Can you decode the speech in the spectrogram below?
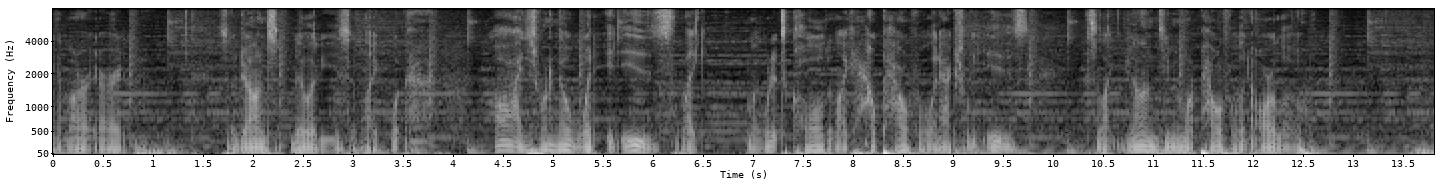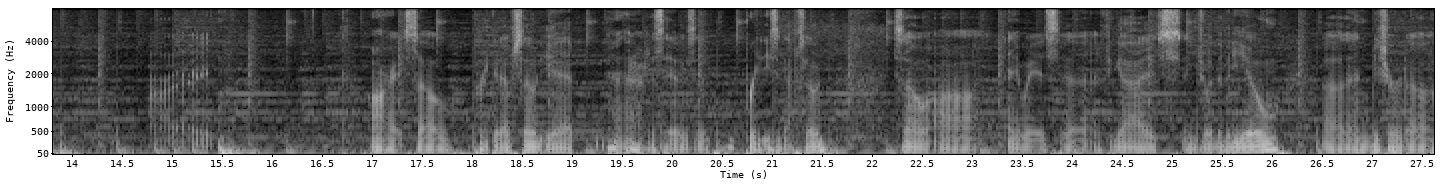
damn. All right, all right. So John's abilities and like what? Oh, I just want to know what it is, like, like what it's called and like how powerful it actually is. Cause like John's even more powerful than Arlo. Alright. Alright, so pretty good episode, yeah. I have to say it was a pretty decent episode. So, uh, anyways, uh, if you guys enjoyed the video, uh, then be sure to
